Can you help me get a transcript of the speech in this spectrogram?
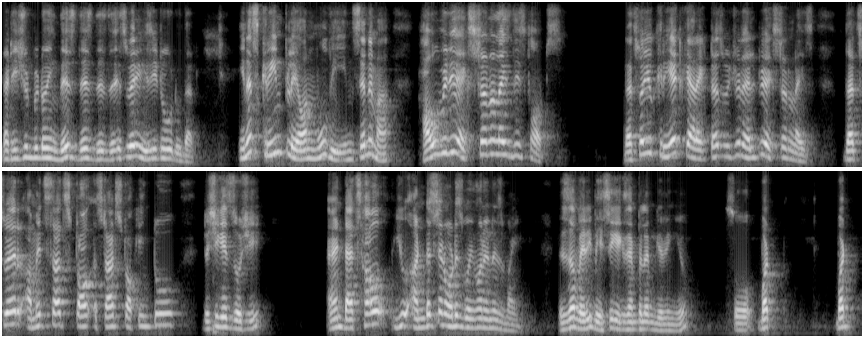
that he should be doing this, this, this, this. It's very easy to do that. In a screenplay, on movie, in cinema, how will you externalize these thoughts? That's why you create characters which will help you externalize. That's where Amit starts talk, starts talking to Rishikesh Joshi, and that's how you understand what is going on in his mind. This is a very basic example I'm giving you. So, but but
